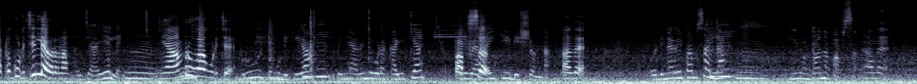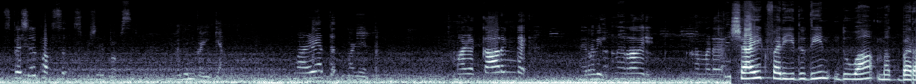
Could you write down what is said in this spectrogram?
അപ്പൊ കുടിച്ചില്ലേ ഒരെണ്ണം? ചായല്ലേ ചായയല്ലേ? ഞാൻ ഞാൻ ബ്രൂവാ കുടിച്ചേ. ബ്രൂ ഇട്ട് കുടിക്കുക. പിന്നെ അതിന്റെ കൂടെ കഴിക്കാൻ. വെറൈറ്റി ഡിഷ് ഉണ്ട്. അതെ. ഓർഡിനറി പബ്സ് അല്ല. നീ കൊണ്ടുവന്ന പബ്സ് അതെ. സ്പെഷ്യൽ പപ്സ്. സ്പെഷ്യൽ പബ്സ് അതും കഴിക്കാം. മഴയത്ത്. മഴയത്ത്. മഴക്കാറിന്റെ നിറവിൽ. നിറവിൽ നമ്മുടെ ഷൈഖ് ഫരീദുദ്ദീൻ ദുവ മക്ബറ.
